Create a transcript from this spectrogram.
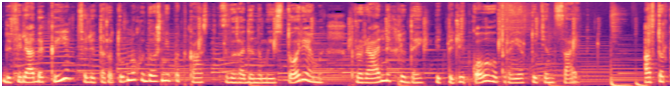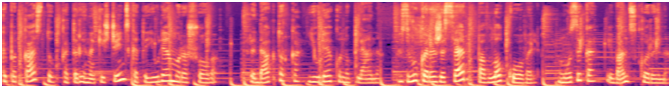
Дефіляда Київ це літературно-художній подкаст з вигаданими історіями про реальних людей від підліткового проєкту Тінсайт. Авторки подкасту Катерина Кіщинська та Юлія Мурашова, редакторка Юлія Конопляна, звукорежисер Павло Коваль, музика Іван Скорина,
